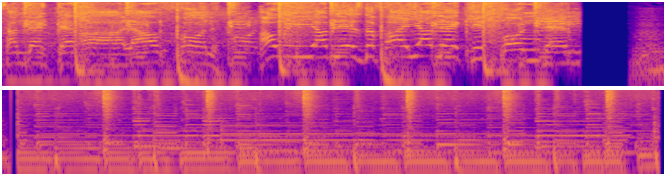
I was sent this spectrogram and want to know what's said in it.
place and make them all have fun. How we have blazed the fire, make it fun them.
